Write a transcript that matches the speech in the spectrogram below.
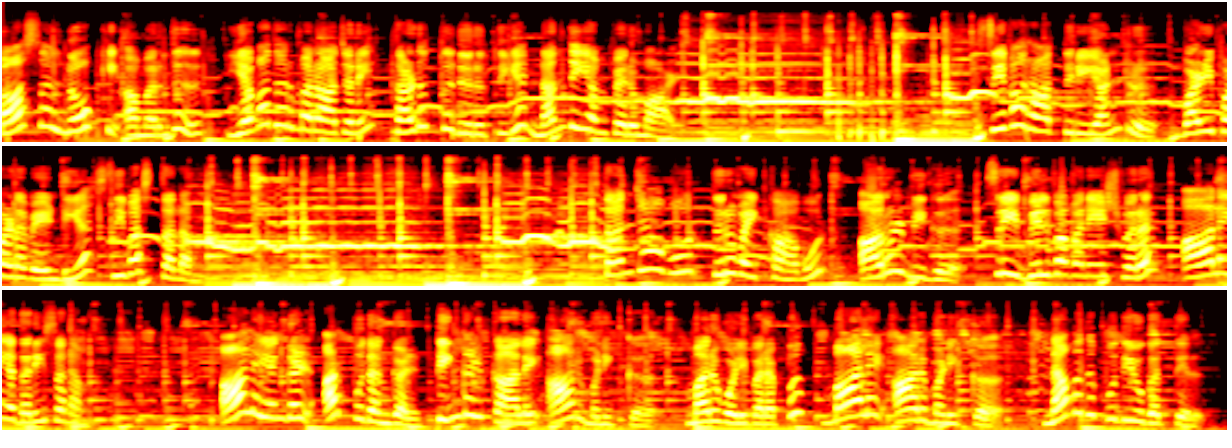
வாசல் நோக்கி அமர்ந்து யமதர்மராஜனை தடுத்து நிறுத்திய நந்தியம் பெருமாள். சிவராத்திரி அன்று வழிபட வேண்டிய சிவஸ்தலம். தஞ்சாவூர் திருவைக்காவூர் அருள்மிகு ஸ்ரீ வில்வவனேஸ்வரர் ஆலய தரிசனம். ஆலயங்கள் அற்புதங்கள் திங்கள் காலை ஆறு மணிக்கு. மறு ஒளிபரப்பு மாலை ஆறு மணிக்கு. நமது புதியுகத்தில்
